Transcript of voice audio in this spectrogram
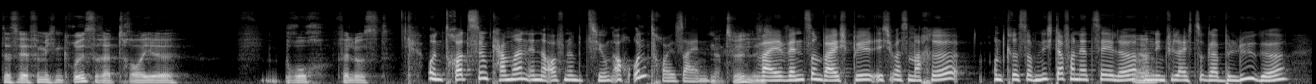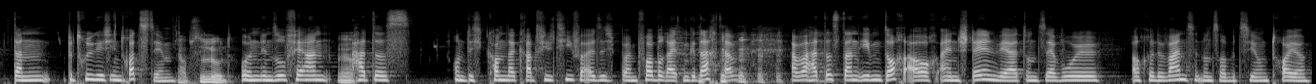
das wäre für mich ein größerer Treuebruch, Verlust. Und trotzdem kann man in einer offenen Beziehung auch untreu sein. Natürlich. Weil wenn zum Beispiel ich was mache und Christoph nicht davon erzähle ja. und ihn vielleicht sogar belüge, dann betrüge ich ihn trotzdem. Absolut. Und insofern ja. hat das und ich komme da gerade viel tiefer, als ich beim Vorbereiten gedacht habe. Aber hat das dann eben doch auch einen Stellenwert und sehr wohl auch Relevanz in unserer Beziehung Treue?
